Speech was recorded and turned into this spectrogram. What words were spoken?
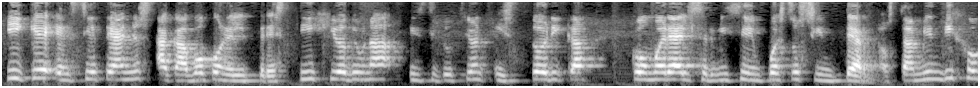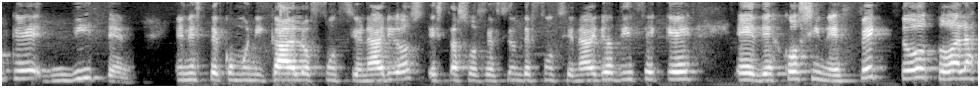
y que en siete años acabó con el prestigio de una institución histórica como era el Servicio de Impuestos Internos. También dijo que dicen en este comunicado los funcionarios, esta asociación de funcionarios dice que eh, dejó sin efecto todas las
